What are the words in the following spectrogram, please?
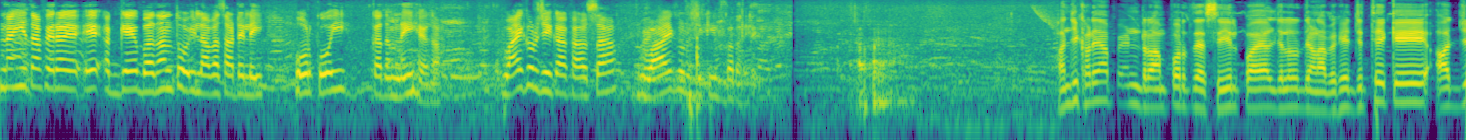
ਨਹੀਂ ਤਾਂ ਫਿਰ ਇਹ ਅੱਗੇ ਵਧਣ ਤੋਂ ਇਲਾਵਾ ਸਾਡੇ ਲਈ ਹੋਰ ਕੋਈ ਕਦਮ ਨਹੀਂ ਹੈਗਾ। ਵਾਹਿਗੁਰੂ ਜੀ ਕਾ ਖਾਲਸਾ, ਵਾਹਿਗੁਰੂ ਜੀ ਕੀ ਫਤਿਹ। ਹਾਂਜੀ, ਖੜੇ ਪਿੰਡ ਰਾਮਪੁਰ ਤਹਿਸੀਲ ਪਾਇਲ ਜ਼ਿਲ੍ਹਾ ਲੁਧਿਆਣਾ ਵਿਖੇ, ਜਿੱਥੇ ਕਿ ਅੱਜ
